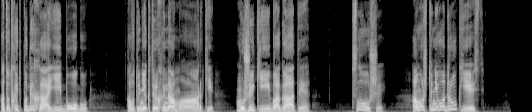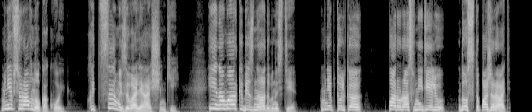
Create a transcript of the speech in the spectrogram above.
А тут хоть подыхай, ей-богу. А вот у некоторых иномарки, мужики богатые. Слушай, а может, у него друг есть? Мне все равно какой, хоть самый завалященький. И иномарка без надобности. Мне б только пару раз в неделю досыта пожрать.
